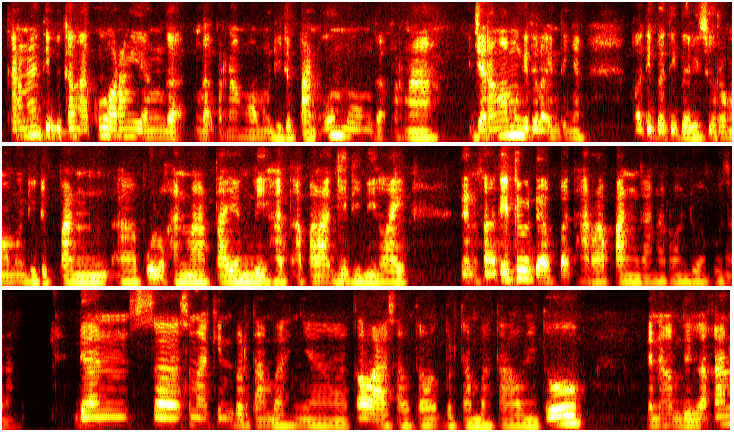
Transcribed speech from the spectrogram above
Karena tipikal aku orang yang nggak nggak pernah ngomong di depan umum nggak pernah jarang ngomong gitu lah intinya. Kalau tiba-tiba disuruh ngomong di depan uh, puluhan mata yang lihat apalagi dinilai. Dan saat itu dapat harapan kan harapan dua putra dan semakin bertambahnya kelas atau bertambah tahun itu dan alhamdulillah kan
